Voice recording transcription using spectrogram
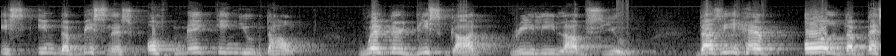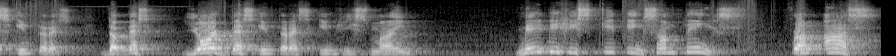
is in the business of making you doubt whether this God really loves you. Does he have all the best interest, the best, your best interest in his mind? Maybe he's keeping some things from us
